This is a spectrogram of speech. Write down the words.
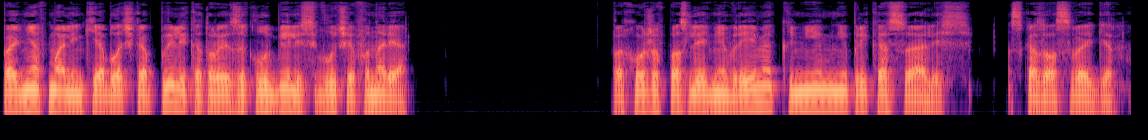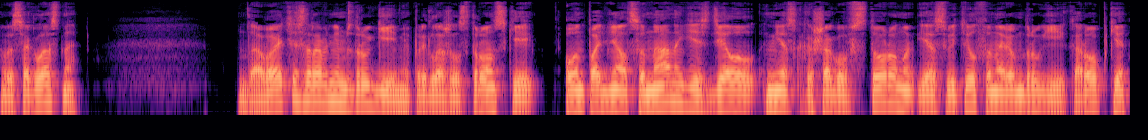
подняв маленькие облачка пыли, которые заклубились в луче фонаря. Похоже, в последнее время к ним не прикасались, — сказал Свегер. — Вы согласны? — Давайте сравним с другими, — предложил Стронский. Он поднялся на ноги, сделал несколько шагов в сторону и осветил фонарем другие коробки.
